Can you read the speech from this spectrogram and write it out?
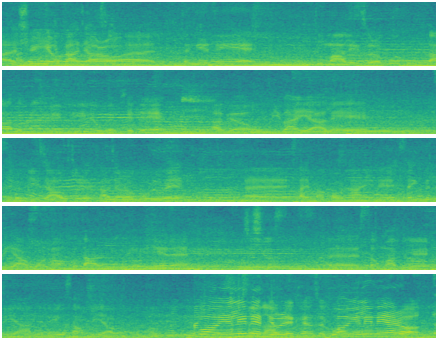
အဲရွှေရုပ်ကကြတော့အဲတငယ်ချင်းရဲ့သူ မလေးဆိုတော့ကိုယ်သားသမီးလေးလေးလိုပဲဖြစ်တယ်အဲပြီးတော့မိဘတွေကလည်းအဆင်ပြေကြအောင်ဆိုတဲ့ခါကျတော့ကိုယ်လိုပဲအဲဆိုင်မှာခေါ်ထားရင်းနဲ့စိတ်မလေးအောင်ပေါ့နော်ကိုယ်သားသမီးလိုအများနဲ့ကြည့်ရှုအဲဆုံးမပြီးတဲ့နေရာလေးလေးကိုဆောင်ပေးရပါဘူးကိုအောင်ရင်လေးနဲ့ပြောတဲ့ခန်းဆိုကိုအောင်ရင်လေးနဲ့ကတော့ဘ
